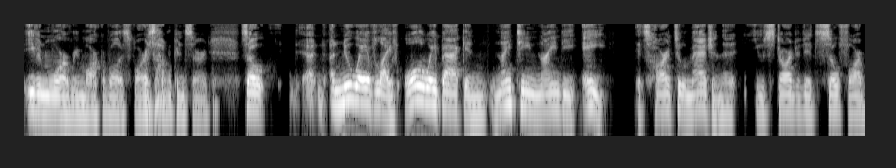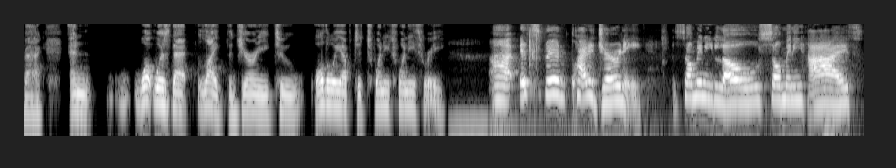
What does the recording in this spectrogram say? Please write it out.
even more remarkable as far as I'm concerned. So, a new way of life, all the way back in 1998. It's hard to imagine that you started it so far back, and what was that like, the journey to all the way up to 2023? Uh, it's been quite a journey. So many lows, so many highs,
